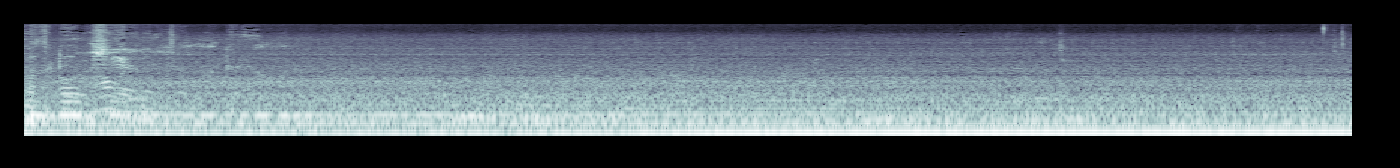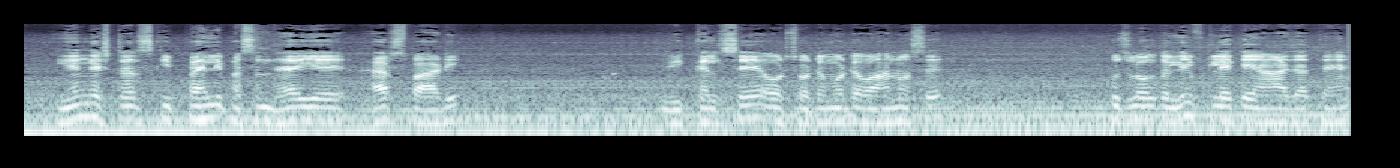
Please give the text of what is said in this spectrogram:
कद लोग से यंगस्टर्स की पहली पसंद है ये हर्ष पहाड़ी। व्हीकल से और छोटे मोटे वाहनों से। कुछ लोग तो लिफ्ट लेके यहाँ आ जाते हैं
